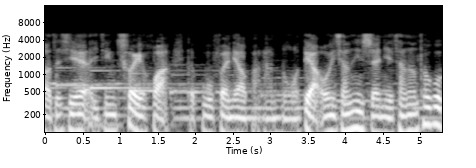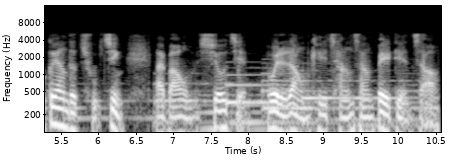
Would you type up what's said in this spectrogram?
啊，这些已经脆化的部分要把它挪掉。我很相信神也常常透过各样的处境来把我们修剪，为了让我们可以常常被点着，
